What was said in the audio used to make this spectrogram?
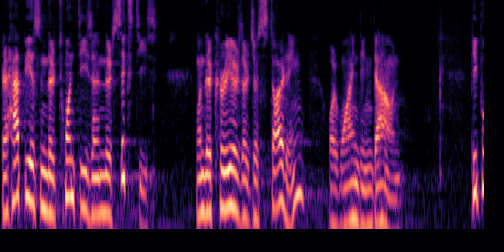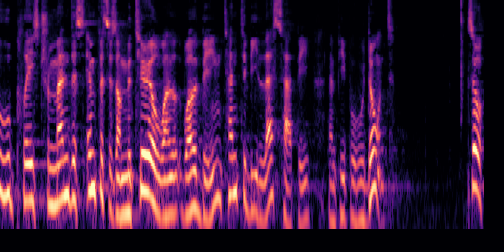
They're happiest in their 20s and in their 60s when their careers are just starting or winding down. People who place tremendous emphasis on material well being tend to be less happy than people who don't. So,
